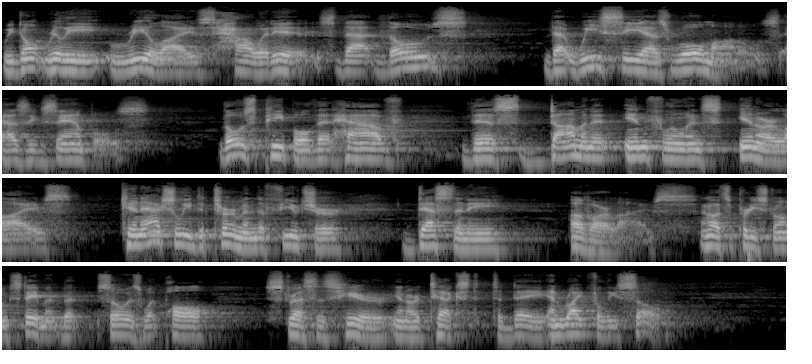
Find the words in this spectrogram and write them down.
We don't really realize how it is that those that we see as role models, as examples, those people that have this dominant influence in our lives can actually determine the future destiny of our lives. I know that's a pretty strong statement, but so is what Paul stresses here in our text today, and rightfully so.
